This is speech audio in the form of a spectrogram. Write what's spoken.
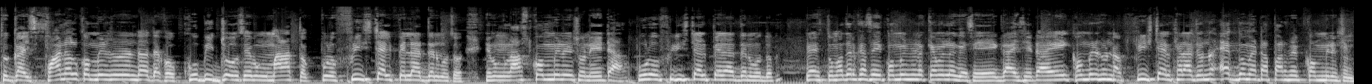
তো গাইস ফাইনাল কম্বিনেশনটা দেখো, খুবই জোস এবং মারাত্মক, পুরো ফ্রি স্টাইল প্লেয়ারদের মতো। এবং লাস্ট কম্বিনেশন এটা, পুরো ফ্রি স্টাইল প্লেয়ারদের মতো। গাইস তোমাদের কাছে এই কম্বিনেশনটা কেমন লেগেছে? গাইস এটা এই কম্বিনেশনটা ফ্রি স্টাইল খেলার জন্য একদম একটা পারফেক্ট কম্বিনেশন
